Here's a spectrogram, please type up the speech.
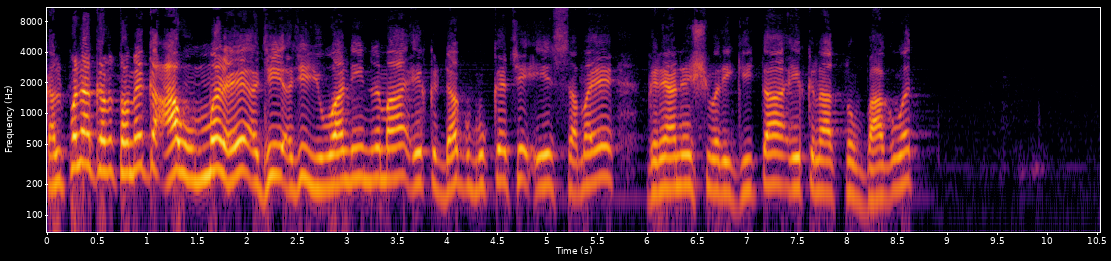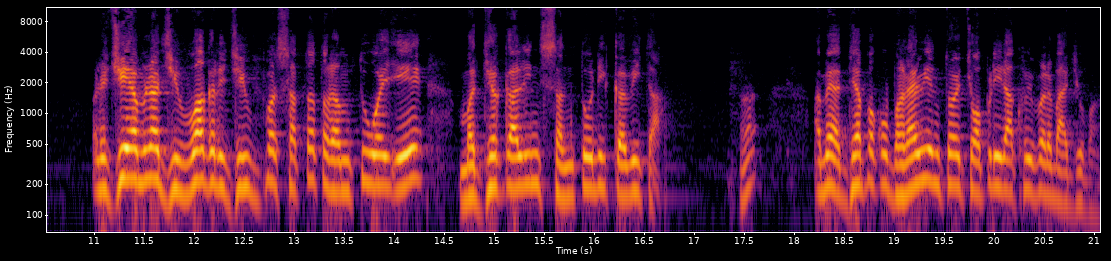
કલ્પના કરો તમે કે આ ઉંમરે હજી હજી યુવાનીમાં એક ડગ મૂકે છે એ સમયે જ્ઞાનેશ્વરી ગીતા, એકનાથનું ભાગવત. અને જે એમના જીવવા કરી, જીવ પર સતત રમતું હોય એ મધ્યકાલીન સંતોની કવિતા. હા? અમે અધ્યાપકો ભણાવીએ ને તો ચોપડી રાખવી પડે બાજુમાં,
